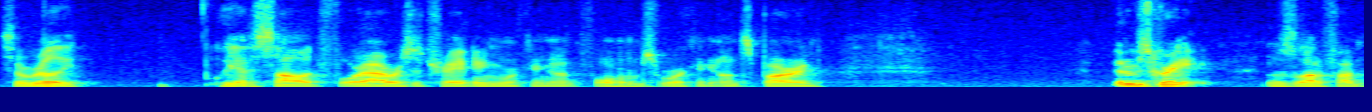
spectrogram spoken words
So really, we had a solid four hours of training, working on forms, working on sparring. It was great. It was a lot of fun.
